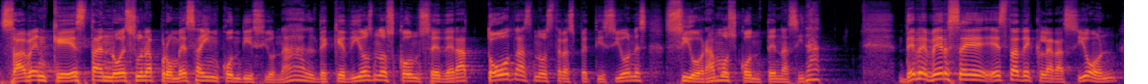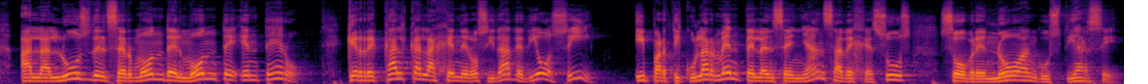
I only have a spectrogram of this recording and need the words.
Saben que esta no es una promesa incondicional de que Dios nos concederá todas nuestras peticiones si oramos con tenacidad. Debe verse esta declaración a la luz del sermón del monte entero, que recalca la generosidad de Dios, sí, y particularmente la enseñanza de Jesús sobre no angustiarse.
